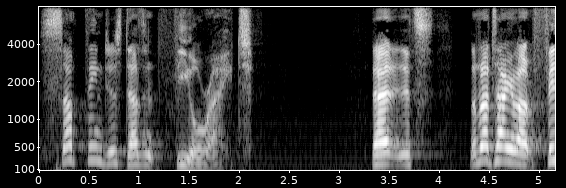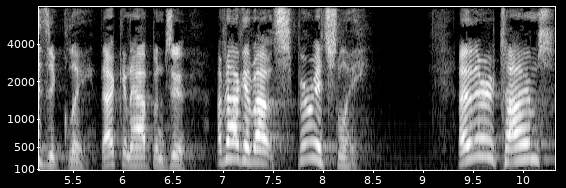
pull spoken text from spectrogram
Something just doesn't feel right. That it's I'm not talking about physically. That can happen too. I'm talking about spiritually. And there are times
